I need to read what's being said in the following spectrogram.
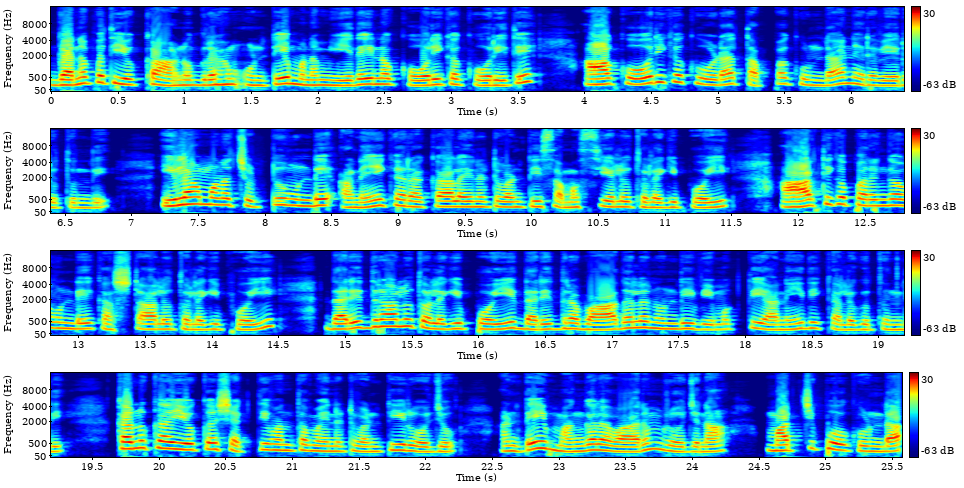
గణపతి యొక్క అనుగ్రహం ఉంటే మనం ఏదైనా కోరిక కోరితే ఆ కోరిక కూడా తప్పకుండా నెరవేరుతుంది. ఇలా మన చుట్టూ ఉండే అనేక రకాలైనటువంటి సమస్యలు తొలగిపోయి ఆర్థిక పరంగా ఉండే కష్టాలు తొలగిపోయి దరిద్రాలు తొలగిపోయి దరిద్ర బాధల నుండి విముక్తి అనేది కలుగుతుంది. కనుక ఈ యొక్క శక్తివంతమైనటువంటి రోజు అంటే మంగళవారం రోజున మర్చిపోకుండా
